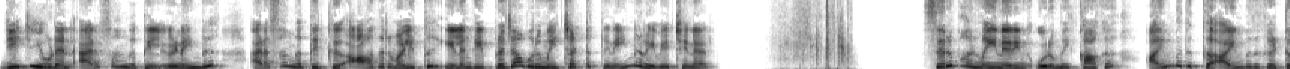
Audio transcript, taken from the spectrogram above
ஜிஜியுடன் அரசாங்கத்தில் இணைந்து அரசாங்கத்திற்கு ஆதரவளித்து இலங்கை பிரஜா உரிமை சட்டத்தினை நிறைவேற்றினர். சிறுபான்மையினரின் உரிமைக்காக ஐம்பதுக்கு ஐம்பது கேட்டு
